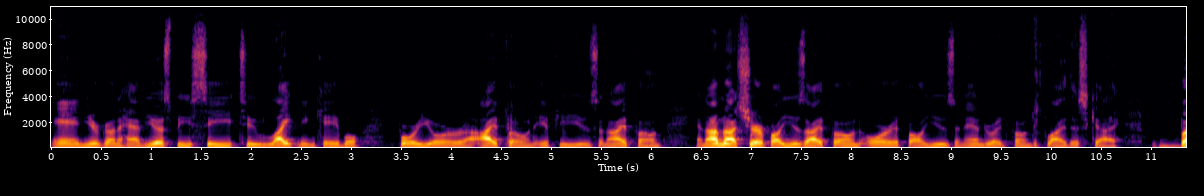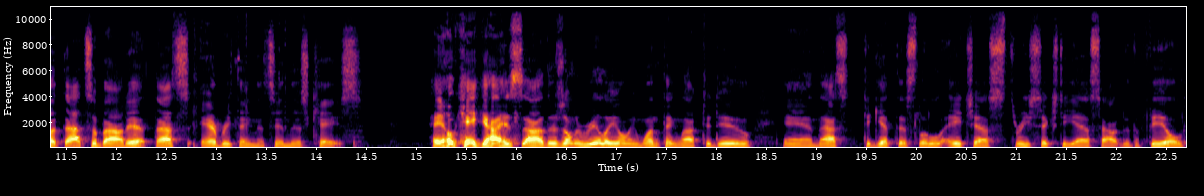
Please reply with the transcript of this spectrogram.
and you're going to have USB-C to lightning cable for your uh, iPhone if you use an iPhone. And I'm not sure if I'll use iPhone or if I'll use an Android phone to fly this guy. But that's about it. That's everything that's in this case. Hey, okay guys, uh, there's only really only one thing left to do, and that's to get this little HS360S out into the field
